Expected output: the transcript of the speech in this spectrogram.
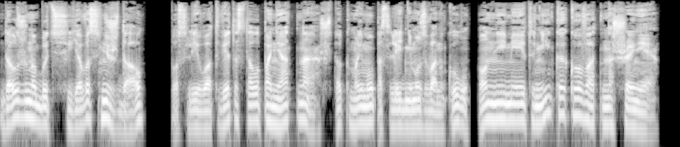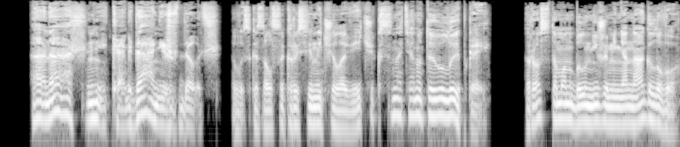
«Должно быть, я вас не ждал», После его ответа стало понятно, что к моему последнему звонку он не имеет никакого отношения. «А нас никогда не ждут», — высказался крысиный человечек с натянутой улыбкой. Ростом он был ниже меня на голову,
